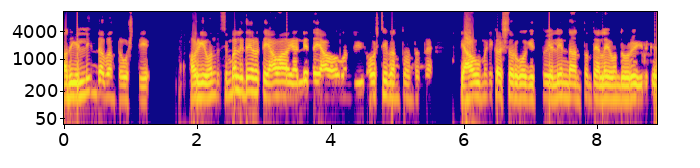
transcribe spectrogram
ಅದು ಎಲ್ಲಿಂದ ಬಂತು ಔಷಧಿ? ಅವ್ರಿಗೆ ಒಂದು ಸಿಂಬಲ್ ಇದೇ ಇರುತ್ತೆ, ಯಾವ, ಎಲ್ಲಿಂದ ಯಾವ ಒಂದು ಔಷಧಿ ಬಂತು ಅಂತಂದ್ರೆ ಯಾವ ಮೆಡಿಕಲ್ ಸ್ಟೋರ್ಗೆ ಹೋಗಿತ್ತು, ಎಲ್ಲಿಂದ ಅಂತಂತ ಎಲ್ಲ ಒಂದು ಇದಕ್ಕೆ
